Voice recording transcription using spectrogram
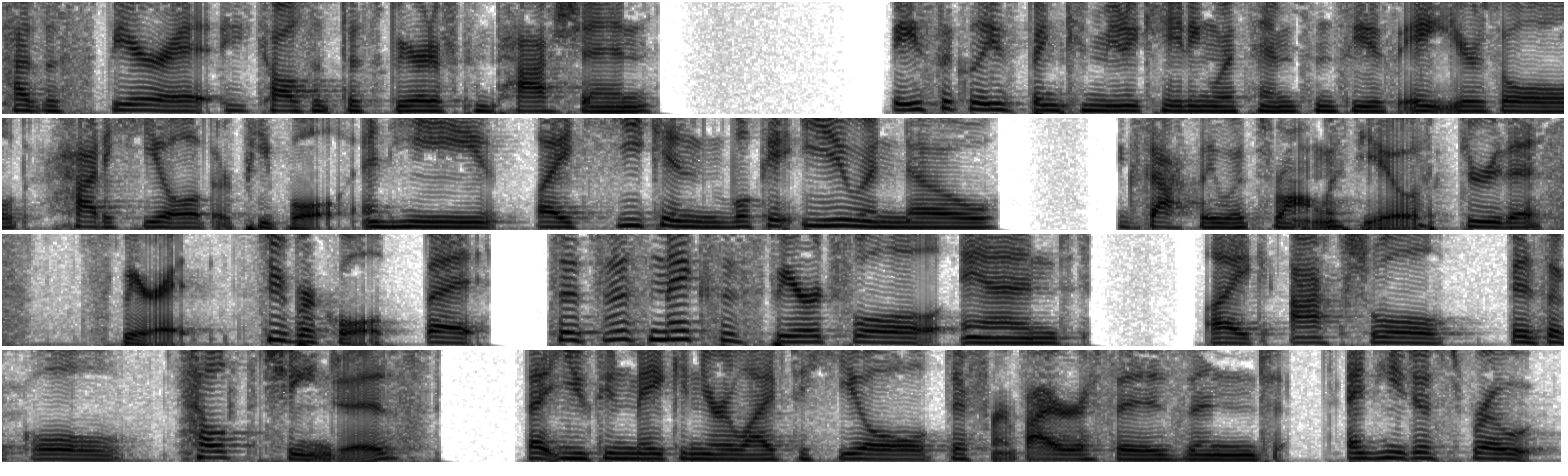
has a spirit. He calls it the spirit of compassion. Basically, he's been communicating with him since he was eight years old how to heal other people. And he, like, he can look at you and know exactly what's wrong with you through this spirit. Super cool. But so it's this mix of spiritual and like actual physical health changes that you can make in your life to heal different viruses and and he just wrote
